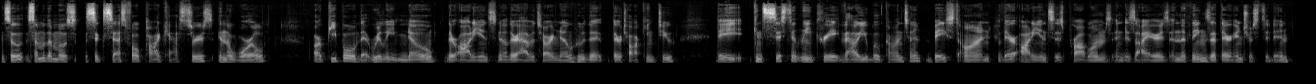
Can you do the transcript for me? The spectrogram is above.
And so some of the most successful podcasters in the world are people that really know their audience, know their avatar, know who the, they're talking to. They consistently create valuable content based on their audience's problems and desires and the things that they're interested in.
